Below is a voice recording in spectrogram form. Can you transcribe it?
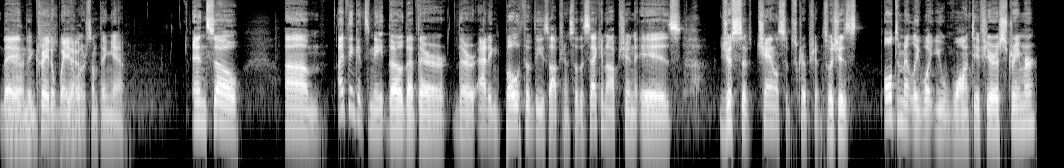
they they create a whale yeah. or something. Yeah, and so, um, I think it's neat though that they're they're adding both of these options. So the second option is just sub- channel subscriptions, which is ultimately what you want if you're a streamer.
